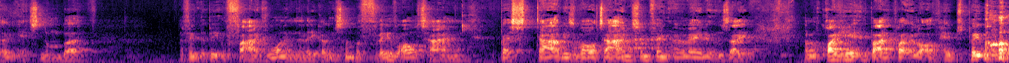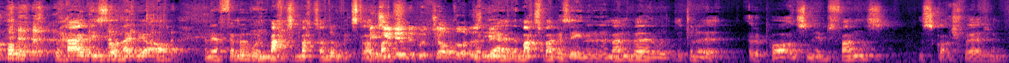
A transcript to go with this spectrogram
I think it's number. I think they beat them five one in the league. I think it's number three of all time best derbies of all time or something. You know what I mean, it was like. I'm quite hated by quite a lot of Hibs people. the Highways don't like me at all. And if I remember when Match, Match, I don't know if it's still you're Match, doing a good job though, doesn't yeah, it? the Match magazine, and I remember they'd done a, a report on some Hibs fans, the Scottish version,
